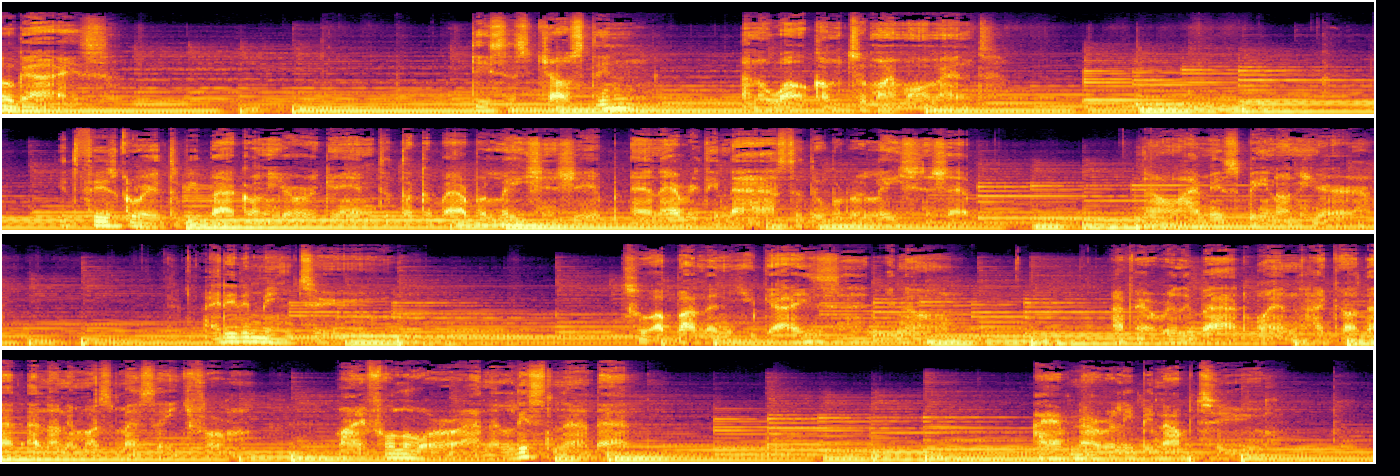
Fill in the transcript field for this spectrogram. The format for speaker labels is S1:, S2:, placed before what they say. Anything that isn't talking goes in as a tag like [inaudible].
S1: Hello, guys. This is Justin, and welcome to my moment. It feels great to be back on here again to talk about relationship and everything that has to do with relationship. No, I miss being on here. I didn't mean to to abandon you guys, you know. I felt really bad when I got that anonymous message from my follower and a listener that I have not really been up to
